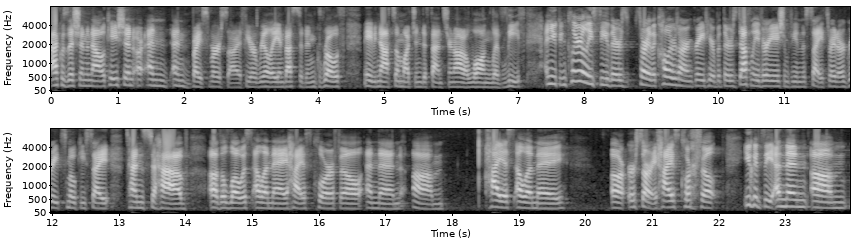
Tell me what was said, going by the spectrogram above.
acquisition and allocation, or, and, and vice versa. If you're really invested in growth, maybe not so much in defense, you're not a long-lived leaf. And you can clearly see there's, sorry, the colors aren't great here, but there's definitely a variation between the sites, right? Our Great Smoky site tends to have uh, the lowest LMA, highest chlorophyll, and then um, highest LMA, uh, or sorry, highest chlorophyll, you could see. And then um,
